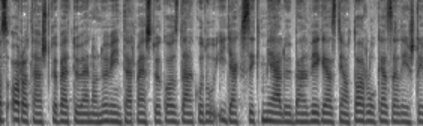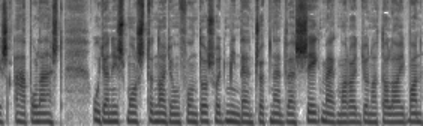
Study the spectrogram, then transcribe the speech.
Az aratást követően a növénytermesztő gazdálkodó igyekszik mielőbb elvégezni a tarlókezelést és ápolást, ugyanis most nagyon fontos, hogy minden csöpp nedvesség megmaradjon a talajban.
